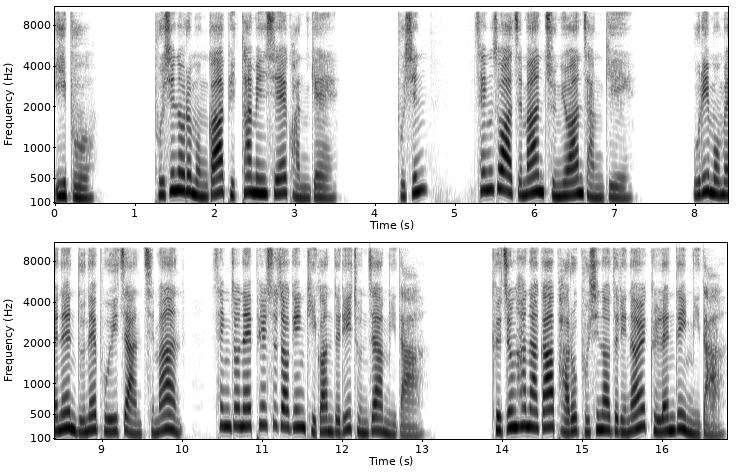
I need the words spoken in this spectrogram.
2부. 부신 호르몬과 비타민C의 관계. 부신? 생소하지만 중요한 장기. 우리 몸에는 눈에 보이지 않지만 생존에 필수적인 기관들이 존재합니다. 그 중 하나가 바로 부시너드리널 글랜드입니다.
